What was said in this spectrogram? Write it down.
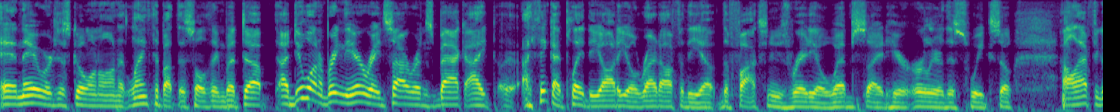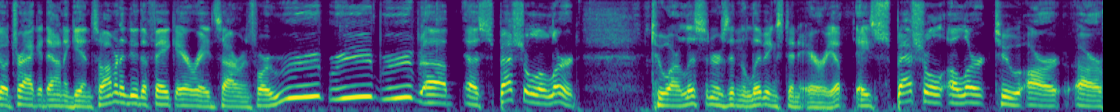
and they were just going on at length about this whole thing. But uh, I do want to bring the air raid sirens back. I I think I played the audio right off of the uh, the Fox News Radio website here earlier this week, so I'll have to go track it down again. So I'm going to do the fake air raid sirens for uh, a special alert to our listeners in the Livingston area, a special alert to our our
